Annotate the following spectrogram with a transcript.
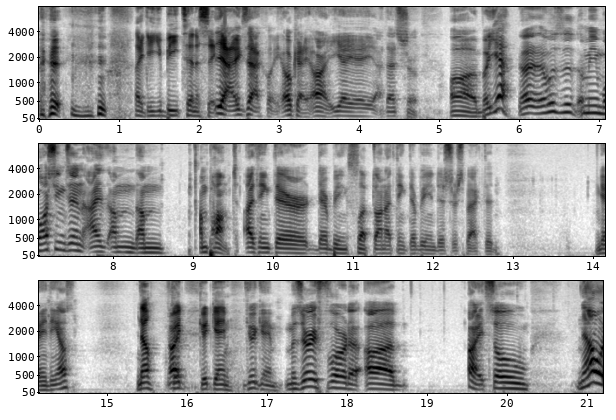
Like you beat Tennessee. yeah, exactly. Okay. All right. Yeah, yeah, yeah. That's true. Uh, but yeah, uh, it was. uh, I mean, Washington. I, I'm, I'm, I'm pumped. I think they're they're being slept on. I think they're being disrespected. You got anything else? No, good, right. good game. Good game. Missouri, Florida. Uh, all right, so now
